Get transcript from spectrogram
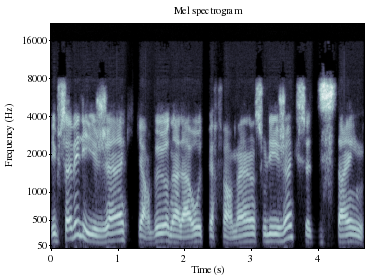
Et vous savez, les gens qui carburent dans la haute performance ou les gens qui se distinguent,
